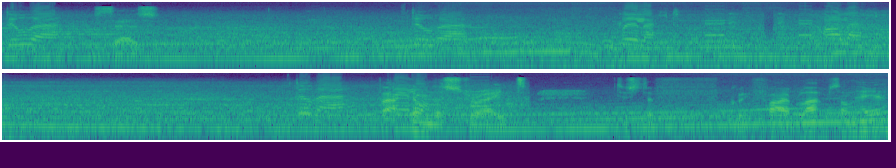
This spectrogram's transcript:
Still there. Says. Still there. Clear left. Car left. Still there. Back Clear on the straight. Just a f- quick five laps on here.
